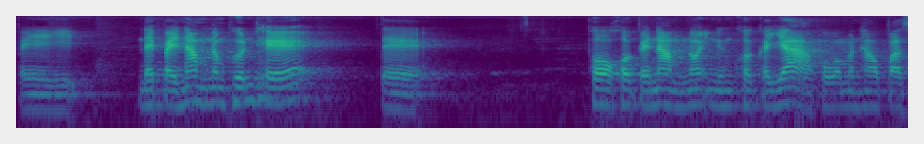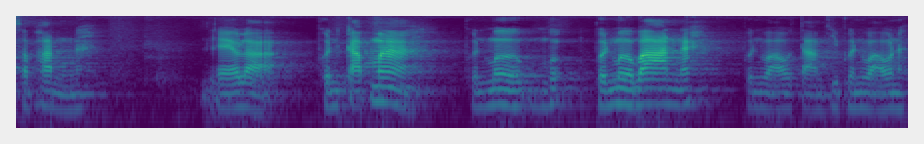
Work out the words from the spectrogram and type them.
ไปได้ไปนํน้ำเพิ่นแท้ แต่พอคอยไปนํน้อยนึงคอยกะย่าเพราะว่ามันเฮาปลาสะพันนะแล้วล่ะเพิ่นกลับมาเพิ่นเมื่อเพิ่นเมื่อบ้านนะเพิ่นเว้าตามที่เพิ่นเว้านะ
